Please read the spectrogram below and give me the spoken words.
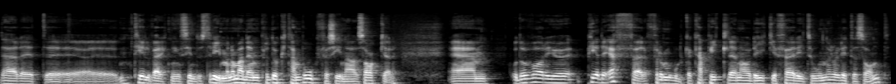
Det här är ett eh, tillverkningsindustri, men de hade en produkthandbok för sina saker. Eh, och då var det ju pdf-er för de olika kapitlen och det gick i färgtoner och lite sånt.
